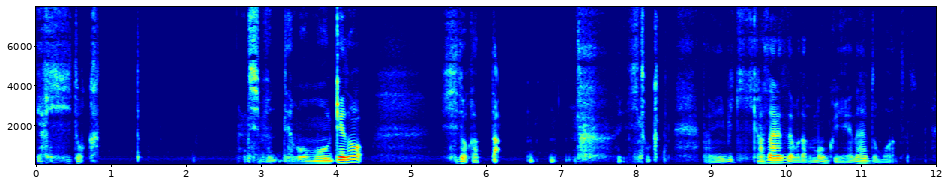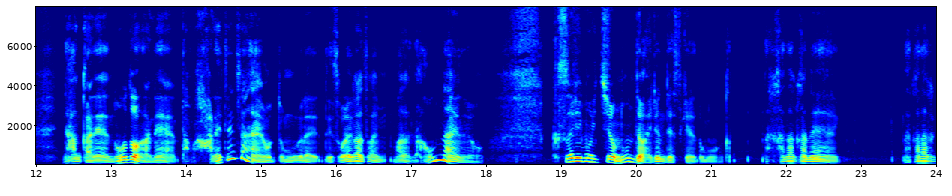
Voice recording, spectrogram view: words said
いやひどかった。自分でも思うけどひどかった。ひどかった。多分いびき聞かされてても多分文句言えないと思うんですなんかね喉がね多分腫れてんじゃないのって思うぐらいでそれがさまだ治んないのよ。薬も一応飲んではいるんですけれどもなかなかねなかなか効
